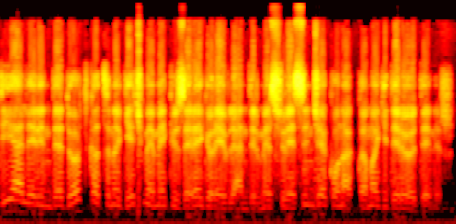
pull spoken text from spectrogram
diğerlerinde 4 katını geçmemek üzere görevlendirme süresince konaklama gideri ödenir.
